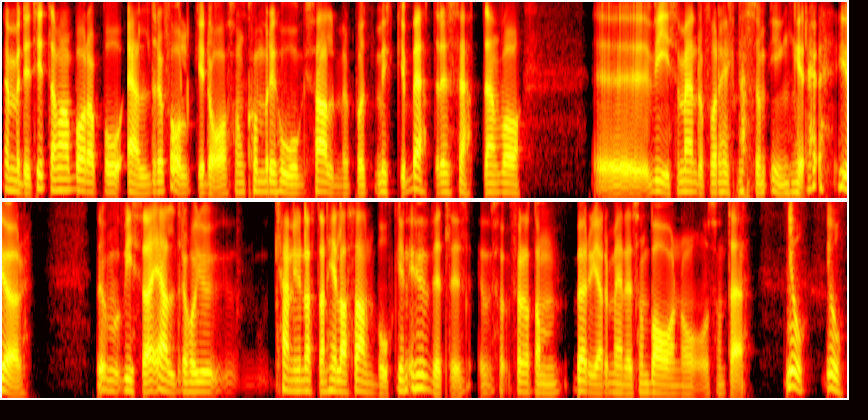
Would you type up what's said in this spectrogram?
Nej, men det tittar man bara på äldre folk idag som kommer ihåg salmer på ett mycket bättre sätt än vad eh, vi som ändå får räknas som yngre gör. Vissa äldre har ju, kan ju nästan hela psalmboken i huvudet för att de började med det som barn och, och sånt där. Jo, jo.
